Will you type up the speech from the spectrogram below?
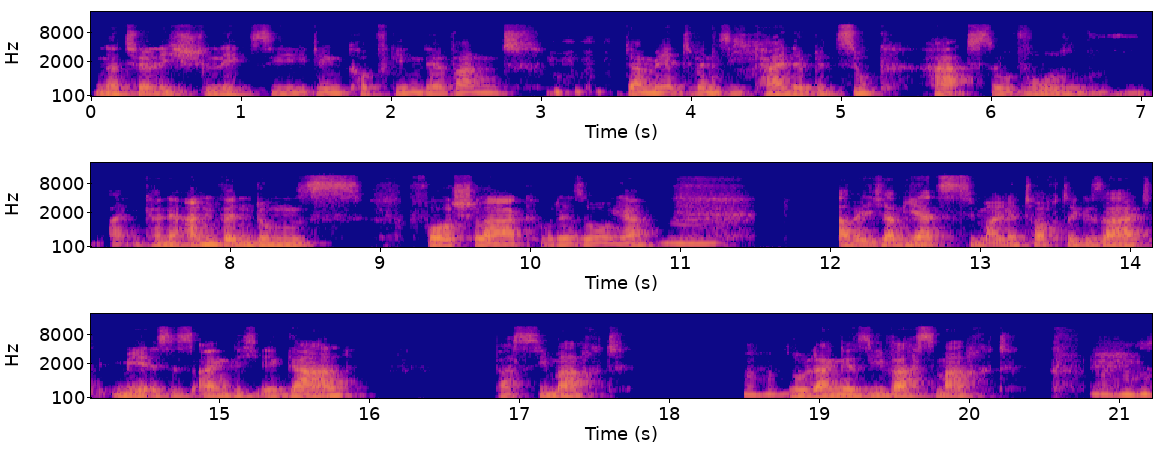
natürlich schlägt sie den Kopf gegen der Wand damit, wenn sie keinen Bezug hat, so wo keine Anwendungsvorschlag oder so, ja. Mhm. Aber ich habe jetzt zu meiner Tochter gesagt, mir ist es eigentlich egal, was sie macht, mhm. solange sie was macht. Mhm.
